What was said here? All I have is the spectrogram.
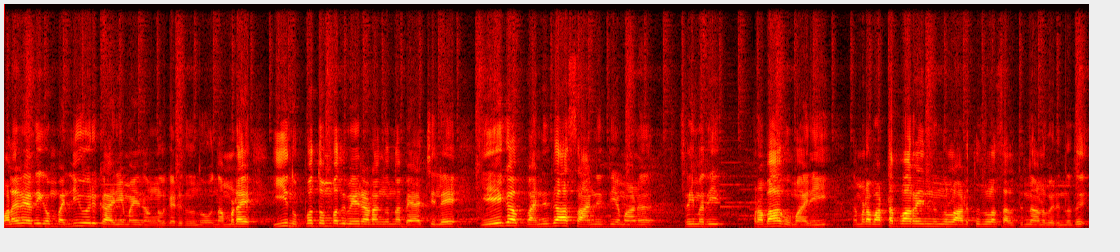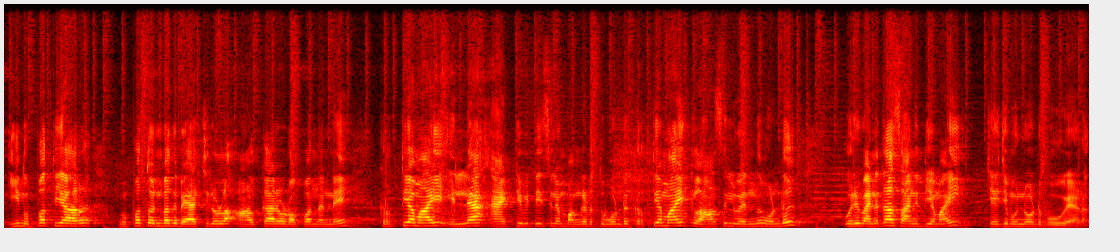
വളരെയധികം വലിയൊരു കാര്യമായി ഞങ്ങൾ കരുതുന്നു. നമ്മുടെ ഈ മുപ്പത്തൊമ്പത് പേരടങ്ങുന്ന ബാച്ചിലെ ഏക വനിതാ സാന്നിധ്യമാണ് ശ്രീമതി പ്രഭാകുമാരി നമ്മുടെ വട്ടപ്പാറയിൽ നിന്നുള്ള അടുത്തുള്ള സ്ഥലത്തു നിന്നാണ് വരുന്നത്. ഈ മുപ്പത്തിയാറ് മുപ്പത്തൊൻപത് ബാച്ചിലുള്ള ആൾക്കാരോടൊപ്പം തന്നെ കൃത്യമായി എല്ലാ ആക്ടിവിറ്റീസിലും പങ്കെടുത്തുകൊണ്ട് കൃത്യമായി ക്ലാസ്സിൽ വന്നുകൊണ്ട് ഒരു വനിതാ സാന്നിധ്യമായി ചേച്ചി മുന്നോട്ട് പോവുകയാണ്.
